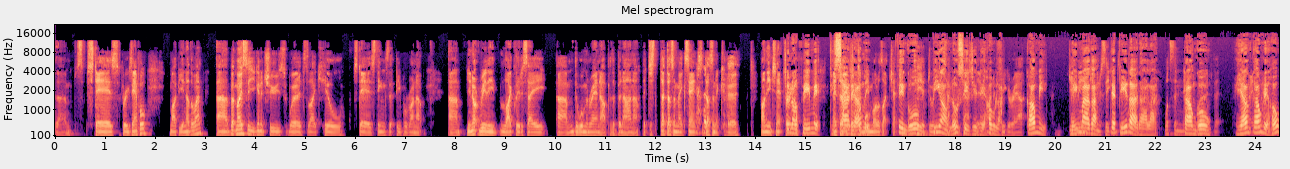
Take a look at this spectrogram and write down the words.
um, stairs, for example, might be another one. Uh, but mostly you're going to choose words like hill, stairs, things that people run up. Um, you're not really likely to say um, the woman ran up the banana. That just that doesn't make sense. It doesn't occur on the internet very often. And so effectively models like ChatGPT are doing exactly that. They're trying to figure out. Give me, give me a sequence of words. What's the next word that အရန်ကောင်းတယ်ဟုတ်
